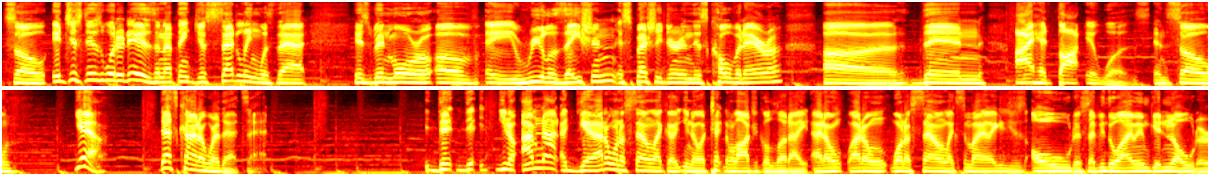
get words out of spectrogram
So it just is what it is. And I think just settling with that has been more of a realization, especially during this COVID era, uh, than I had thought it was. And so, yeah, that's kind of where that's at the, the, you know, I'm not again. I don't want to sound like a you know a technological luddite. I don't. I don't want to sound like somebody like just old or stuff. Even though I am getting older,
